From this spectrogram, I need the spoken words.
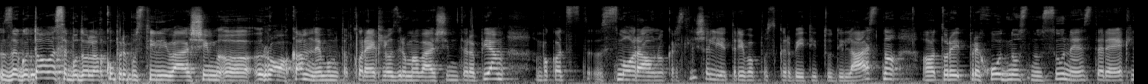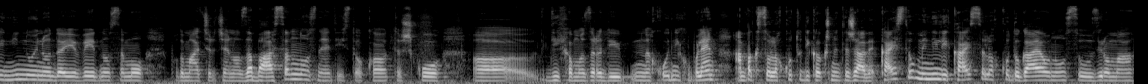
Zagotovo se bodo lahko prepustili vašim uh, rokam, ne bom tako rekla, oziroma vašim terapijam, ampak kot smo ravno kar slišali, je treba poskrbeti tudi lastno. Uh, torej, prehodnost nosu, ne ste rekli, ni nujno, da je vedno samo po domač rečeno zabasan nos, ne tisto, ko težko uh, dihamo zaradi nahodnih obolenj, ampak so lahko tudi kakšne težave. Kaj ste omenili, kaj se lahko dogaja v nosu, oziroma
